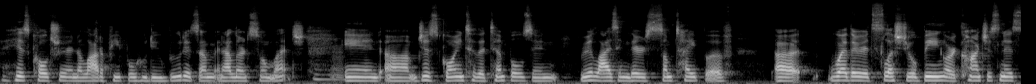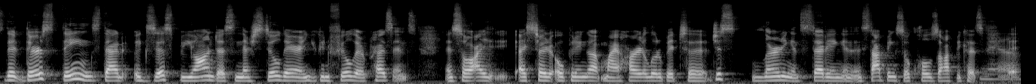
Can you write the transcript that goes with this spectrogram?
his culture and a lot of people who do buddhism and i learned so much Mhm. and um, just going to the temples and realizing there's some type of uh, whether it's celestial being or consciousness that there's things that exist beyond us and they're still there and you can feel their presence. And so i i started opening up my heart a little bit to just learning and studying and, and stop being so closed off because Yeah.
